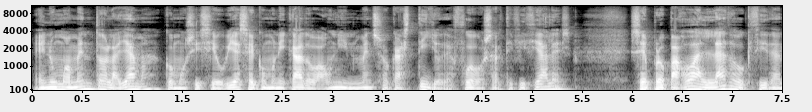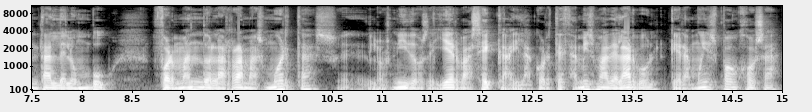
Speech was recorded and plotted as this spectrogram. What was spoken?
En un momento la llama, como si se hubiese comunicado a un inmenso castillo de fuegos artificiales, se propagó al lado occidental del ombú, formando las ramas muertas, eh, los nidos de hierba seca y la corteza misma del árbol, que era muy esponjosa,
